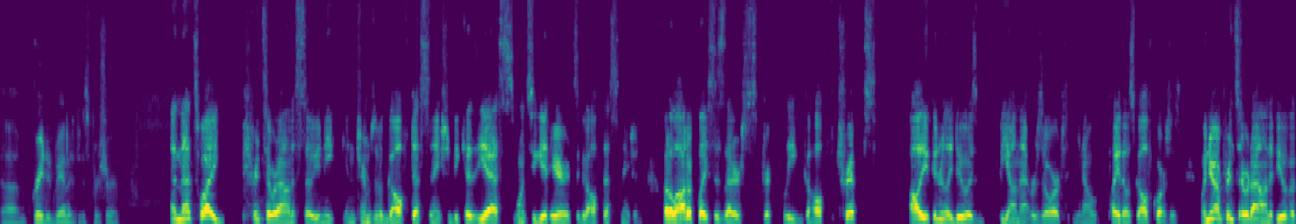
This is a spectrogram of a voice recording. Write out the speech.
um, great advantages for sure. And that's why Prince Edward Island is so unique in terms of a golf destination because yes, once you get here, it's a golf destination. But a lot of places that are strictly golf trips, all you can really do is be on that resort, you know, play those golf courses. When you're on Prince Edward Island, if you have a,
